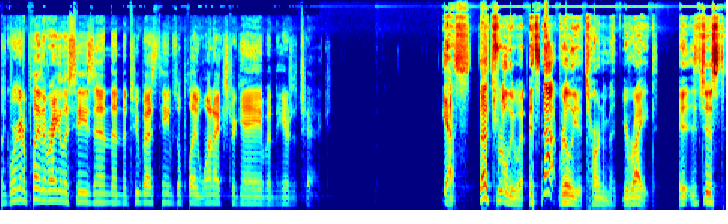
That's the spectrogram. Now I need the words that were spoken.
Like we're gonna play the regular season, then the two best teams will play one extra game, and here's a check. Yes, that's really what it's not really a tournament. You're right. It, it's just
